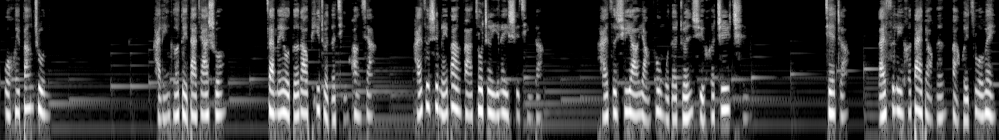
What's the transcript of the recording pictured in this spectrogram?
我会帮助你。”海灵格对大家说：“在没有得到批准的情况下，孩子是没办法做这一类事情的。孩子需要养父母的准许和支持。”接着，莱斯利和代表们返回座位。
